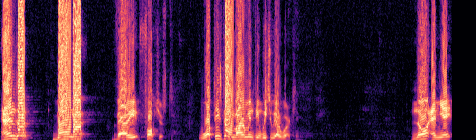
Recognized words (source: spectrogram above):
And uh, being uh, very focused. What is the environment in which we are working? No ambient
